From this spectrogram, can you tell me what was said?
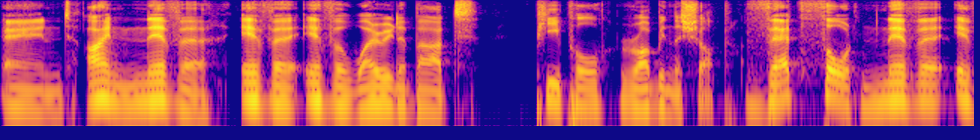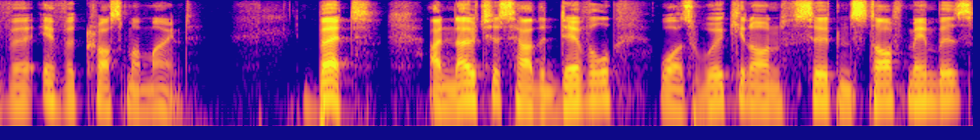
And I never, ever, ever worried about people robbing the shop. That thought never, ever, ever crossed my mind. But I noticed how the devil was working on certain staff members.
